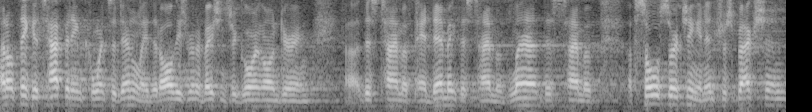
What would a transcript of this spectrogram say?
I don't think it's happening coincidentally that all these renovations are going on during uh, this time of pandemic, this time of Lent, this time of, of soul searching and introspection.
